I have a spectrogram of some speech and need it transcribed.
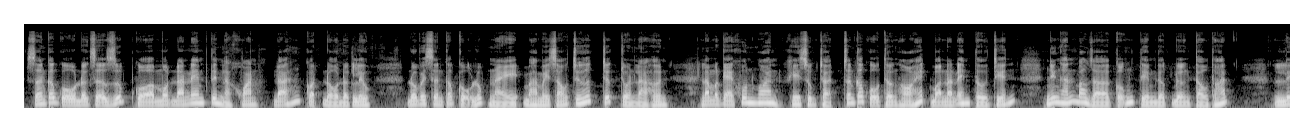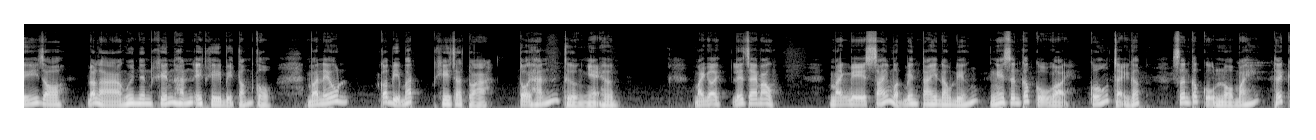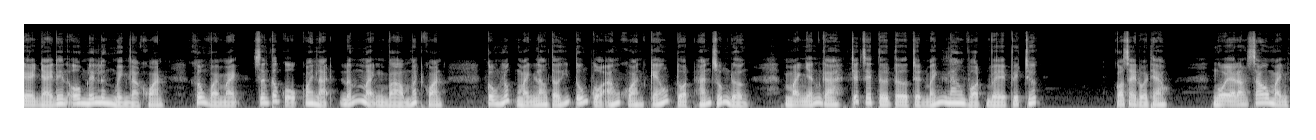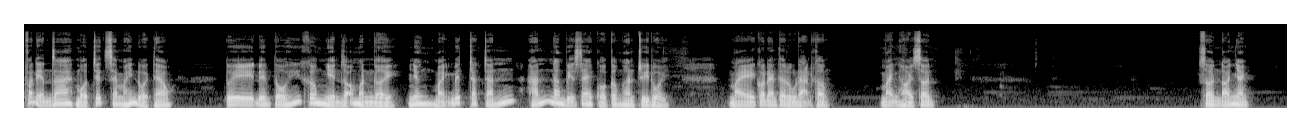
Sơn Cấp Cụ được sự giúp của một đàn em tên là Khoan đã quật đổ được Lưu. Đối với Sơn Cấp Cụ lúc này 36 trước, trước chuồn là hơn. Là một kẻ khôn ngoan khi xung trận, Sơn Cấp Cụ thường hò hét bọn đàn em từ chiến, nhưng hắn bao giờ cũng tìm được đường tàu thoát. Lý do đó là nguyên nhân khiến hắn ít khi bị tóm cổ. Và nếu có bị bắt khi ra tòa, tội hắn thường nhẹ hơn. Mạnh ơi, lên xe bao! Mạnh bị sái một bên tay đau điếng, nghe Sơn Cốc Cụ gọi, cố chạy gấp. Sơn Cốc Cụ nổ máy, thấy kề nhảy lên ôm lấy lưng mình là Khoan. Không phải Mạnh, Sơn Cốc Cụ quay lại đấm Mạnh vào mắt Khoan. Cùng lúc Mạnh lao tới túm cổ áo Khoan kéo tuột hắn xuống đường. Mạnh nhấn ga, chiếc xe từ từ chuyển bánh lao vọt về phía trước. Có xe đuổi theo. Ngồi ở đằng sau Mạnh phát hiện ra một chiếc xe máy đuổi theo. Tuy đêm tối không nhìn rõ mặt người, nhưng Mạnh biết chắc chắn hắn đang bị xe của công an truy đuổi. Mày có đem theo lựu đạn không? Mạnh hỏi Sơn. Sơn nói nhanh.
